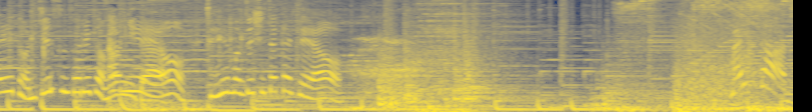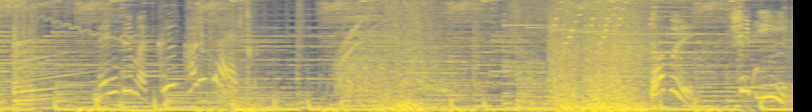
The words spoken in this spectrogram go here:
주사위 던질 순서를 정합니다. 제일 먼저 시작하세요. 마이턴! 랜드마크 컨셉! 더블 12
